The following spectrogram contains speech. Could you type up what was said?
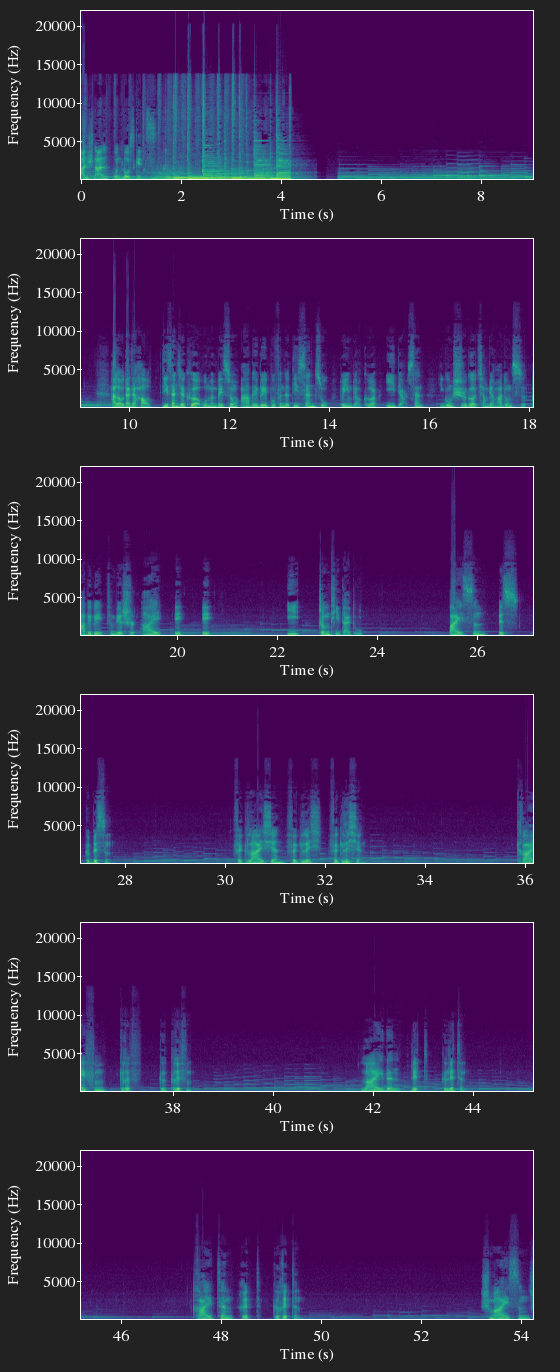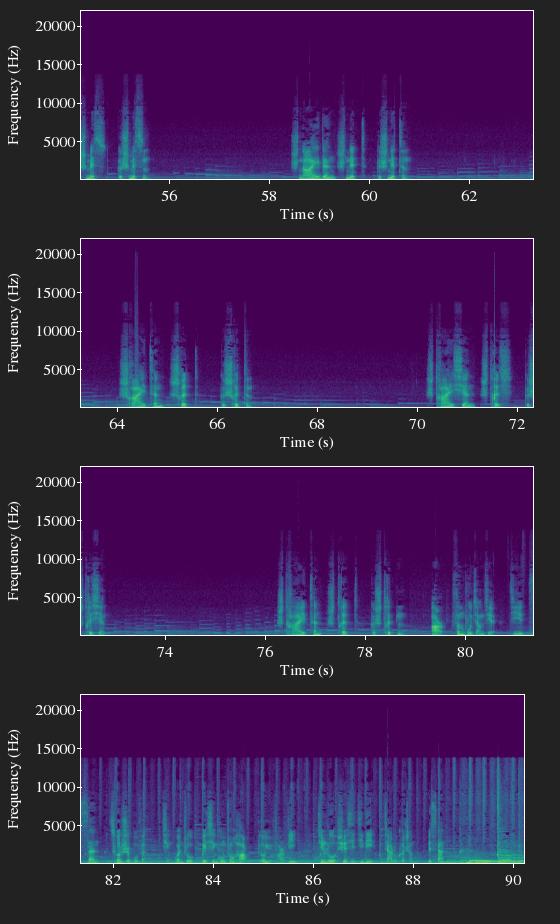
Anschnallen und los geht's! Hello，大家好。第三节课我们背诵阿贝贝部分的第三组对应表格一点三，一共十个强变化动词。阿贝贝分别是 i e e。一整体带读 bisen bis gebissen。Vergleichen, verglich, verglichen. Greifen, Griff, gegriffen. Leiden, litt, gelitten. Reiten, ritt, geritten. Schmeißen, schmiss, geschmissen. Schneiden, schnitt, geschnitten. Schreiten, Schritt, geschritten. Streichen, Strich, gestrichen. Streiten, Stritt, gestritten。二、分部讲解及三、测试部分，请关注微信公众号“德语范儿 V”，进入学习基地，加入课程。It's done.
